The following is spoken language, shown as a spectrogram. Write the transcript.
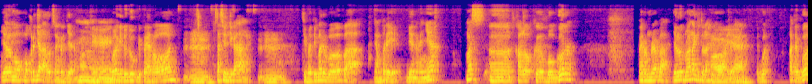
Ya mau mau kerja lah urusan kerja. Oke. Gue lagi duduk di peron Mm-mm. stasiun Cikarang ya. Mm-mm. Tiba-tiba ada bapak nyamperin. Dia nanya, Mas eh, kalau ke Bogor peron berapa? Jalur mana gitulah? Oh, iya. Gue kata gue,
